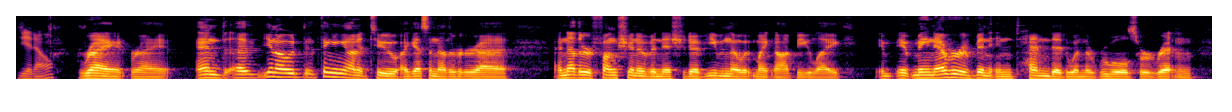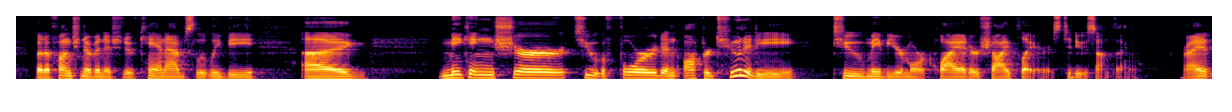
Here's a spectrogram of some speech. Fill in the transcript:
you know? Right, right. And uh, you know, thinking on it too, I guess another uh, another function of initiative, even though it might not be like it, it may never have been intended when the rules were written, but a function of initiative can absolutely be uh, making sure to afford an opportunity to maybe your more quiet or shy players to do something, right?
